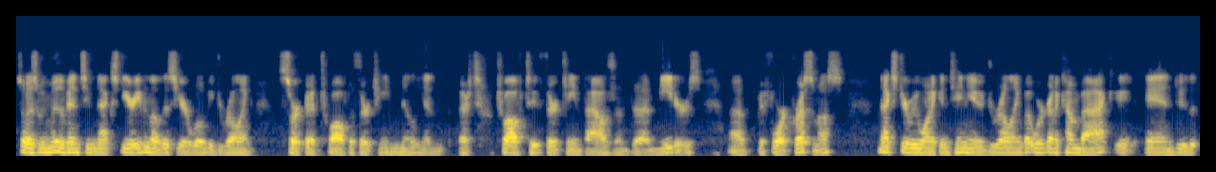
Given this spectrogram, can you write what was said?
So as we move into next year, even though this year we'll be drilling circa 12 to 13 million, or 12 to 13,000 uh, meters uh, before Christmas, Next year, we want to continue drilling, but we're going to come back and do the,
